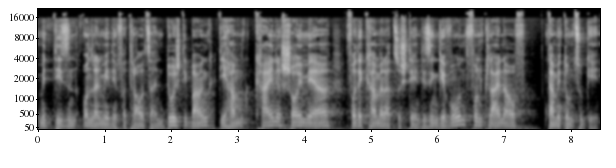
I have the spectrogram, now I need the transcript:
mit diesen Online-Medien vertraut sein. Durch die Bank, die haben keine Scheu mehr, vor der Kamera zu stehen. Die sind gewohnt, von klein auf damit umzugehen.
